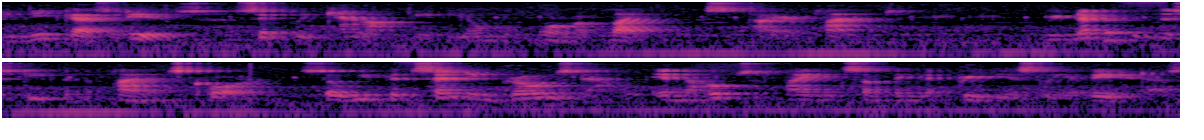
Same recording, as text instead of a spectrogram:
unique as it is, simply cannot be the only form of life on this entire planet. We've never been this deep in the planet's core, so we've been sending drones down in the hopes of finding something that previously evaded us.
